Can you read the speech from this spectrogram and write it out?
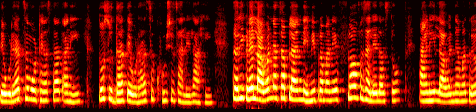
तेवढ्याच मोठ्या असतात आणि तो सुद्धा तेवढाच खुश झालेला आहे. तर इकडे लावण्याचा प्लॅन नेहमीप्रमाणे फ्लॉप झालेला असतो. आणि लावण्या मात्र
